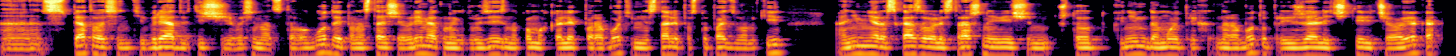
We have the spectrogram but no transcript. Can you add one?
Э, с 5 сентября 2018 года и по настоящее время от моих друзей, знакомых, коллег по работе мне стали поступать звонки. Они мне рассказывали страшные вещи, что к ним домой на работу приезжали 4 человека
